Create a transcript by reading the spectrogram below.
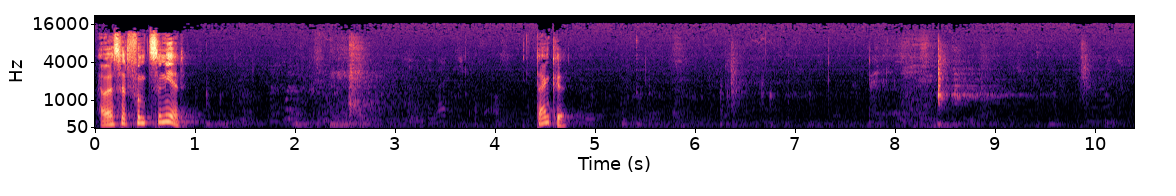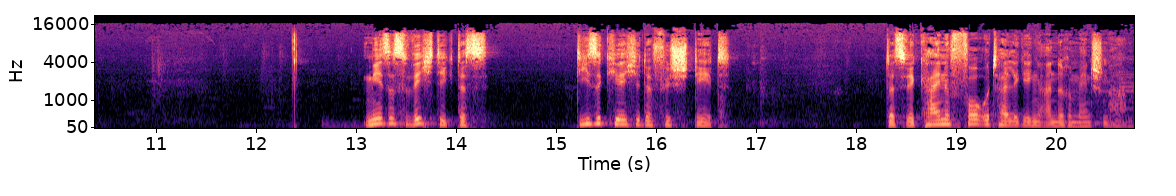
Aber es hat funktioniert. Danke. Mir ist es wichtig, dass diese Kirche dafür steht, dass wir keine Vorurteile gegen andere Menschen haben.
